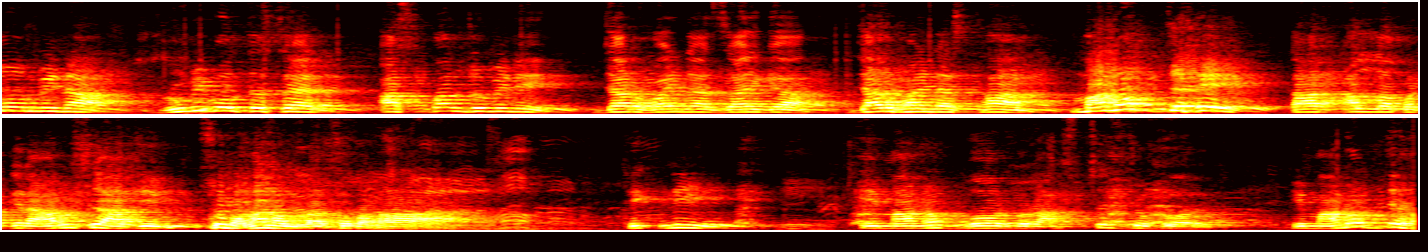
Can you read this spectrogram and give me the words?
মুমিনা। রুমি বলতেছেন আসমান জমিনে যার হয় না জায়গা যার হয় না স্থান মানব দেহে তার আল্লাহ পাকের আরশে আজিম। সুবহানাল্লাহ সুবহান ঠিক নেই? এই মানব গড় বড় আশ্চর্য গড় এই মানব দেহ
